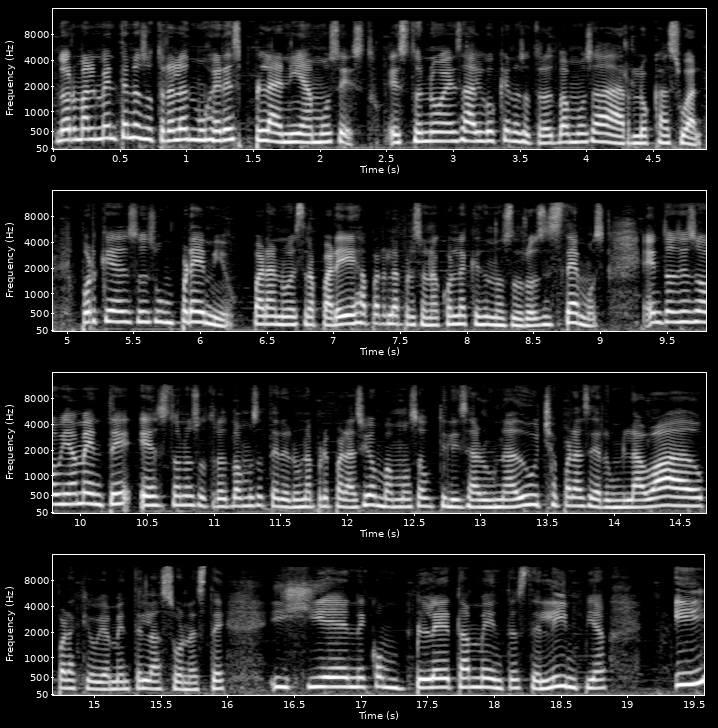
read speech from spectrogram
Normalmente nosotras las mujeres planeamos esto. Esto no es algo que nosotras vamos a darlo casual, porque eso es un premio para nuestra pareja, para la persona con la que nosotros estemos. Entonces, obviamente, esto nosotras vamos a tener una preparación, vamos a utilizar una ducha para hacer un lavado, para que obviamente la zona esté higiene completamente, esté limpia y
